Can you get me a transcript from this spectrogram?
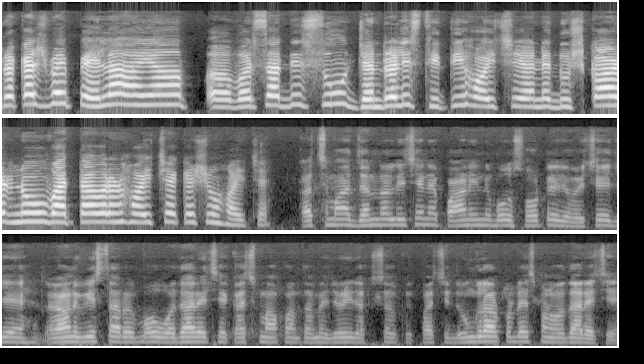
પ્રકાશભાઈ, પહેલાં અહીંયા વરસાદની શું જનરલી સ્થિતિ હોય છે અને દુષ્કાળનું વાતાવરણ હોય છે કે શું હોય છે? કચ્છમાં જનરલી છે ને પાણીની બહુ શોર્ટેજ હોય છે, જે રણ વિસ્તાર બહુ વધારે છે. કચ્છમાં પણ તમે જોઈ શકશો કે પછી ડુંગરાળ પ્રદેશ પણ વધારે છે.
